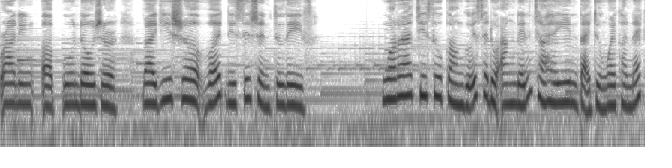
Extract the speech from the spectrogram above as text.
Riding a Bulldozer và Jisoo với Decision to Leave. Ngoài ra, Jisoo còn gửi xe đồ ăn đến cho Haein tại trường quay Connect.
